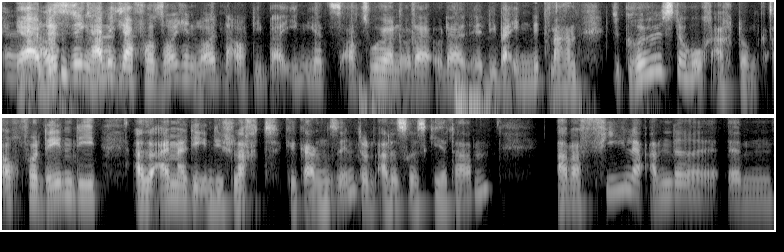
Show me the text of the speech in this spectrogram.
äh, Ja, deswegen habe ich ja vor solchen Leuten auch, die bei Ihnen jetzt auch zuhören oder, oder äh, die bei Ihnen mitmachen, größte Hochachtung. Auch vor denen, die, also einmal die in die Schlacht gegangen sind und alles riskiert haben, aber viele andere, ähm,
